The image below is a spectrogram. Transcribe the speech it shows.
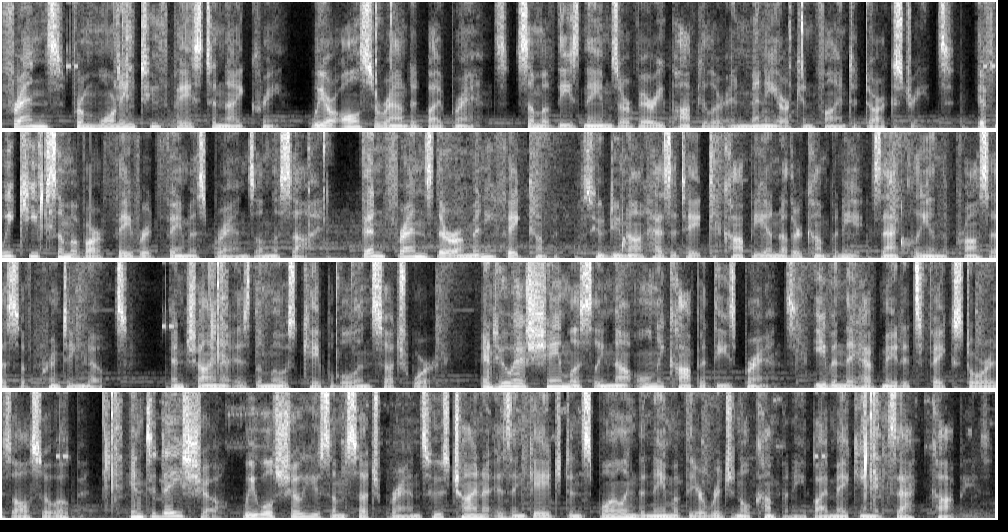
Friends, from morning toothpaste to night cream, we are all surrounded by brands. Some of these names are very popular and many are confined to dark streets. If we keep some of our favorite famous brands on the side, then friends, there are many fake companies who do not hesitate to copy another company exactly in the process of printing notes. And China is the most capable in such work. And who has shamelessly not only copied these brands, even they have made its fake store is also open. In today's show, we will show you some such brands whose China is engaged in spoiling the name of the original company by making exact copies.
